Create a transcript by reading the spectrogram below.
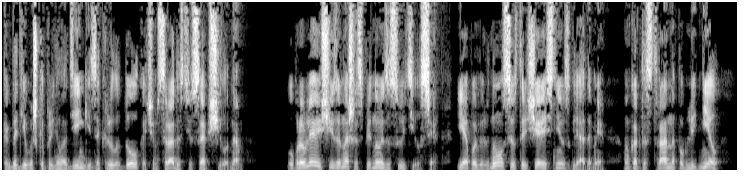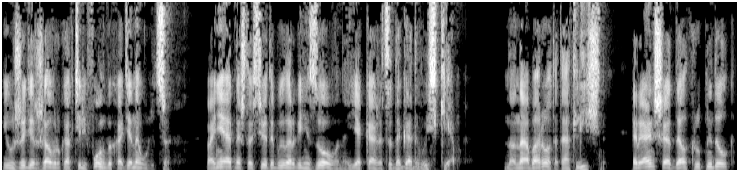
Когда девушка приняла деньги и закрыла долг, о чем с радостью сообщила нам. Управляющий за нашей спиной засуетился. Я повернулся, встречаясь с ним взглядами. Он как-то странно побледнел и уже держал в руках телефон, выходя на улицу. Понятно, что все это было организовано, я, кажется, догадываюсь, кем. Но наоборот, это отлично. Раньше отдал крупный долг,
